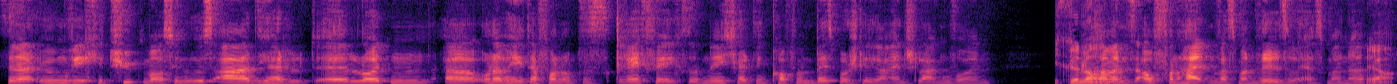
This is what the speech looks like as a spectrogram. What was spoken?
sind halt irgendwelche Typen aus den USA, die halt äh, Leuten, äh, unabhängig davon, ob das gerechtfertigt ist oder nicht, halt den Kopf mit einem Baseballschläger einschlagen wollen. Genau. Kann man jetzt auch von halten, was man will, so erstmal, ne? ja,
